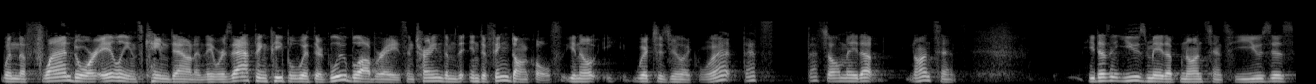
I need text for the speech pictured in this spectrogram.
when the Flandor aliens came down and they were zapping people with their glue blob rays and turning them into fingdonkels, you know, which is you're like, what? That's, that's all made up nonsense. He doesn't use made up nonsense. He uses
